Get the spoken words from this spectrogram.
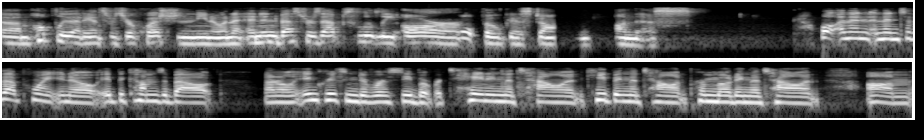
um, hopefully that answers your question. You know, and, and investors absolutely are focused on on this. Well, and then and then to that point, you know, it becomes about not only increasing diversity, but retaining the talent, keeping the talent, promoting the talent, um,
